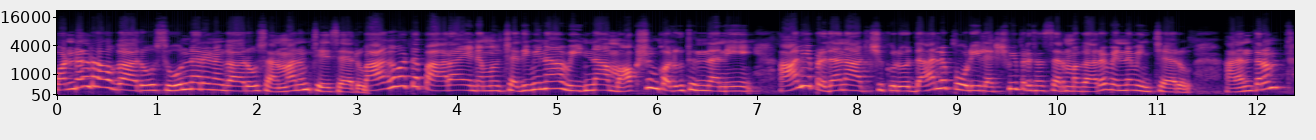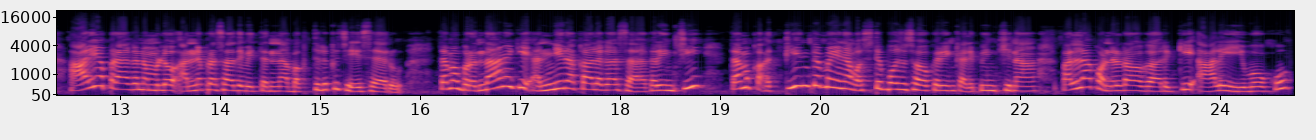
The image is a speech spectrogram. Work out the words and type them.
కొండలరావు గారు సూర్యనారాయణ గారు సన్మానం చేశారు. భాగవత పారాయణము చదివినా విన్నా మోక్షం కలుగుతుందని ఆలయ ప్రధాన అర్చకులు దార్లపూడి లక్ష్మీప్రసాద్ శర్మ గారు విన్నవించారు. అనంతరం ఆలయ ప్రాంగణంలో అన్నప్రసాద వితరణ భక్తులకు చేశారు. తమ బృందానికి అన్ని రకాలుగా సహకరించి తమకు అత్యంతమైన వసతి భోజన సౌకర్యం కల్పించిన పల్లా కొండలరావు గారికి ఆలయ ఈవోకు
